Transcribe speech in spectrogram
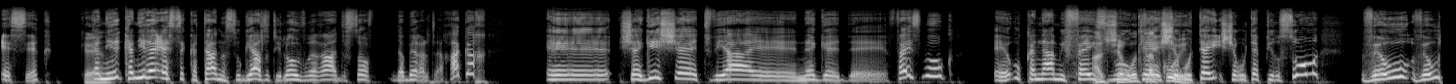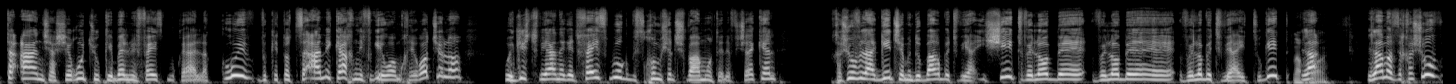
עסק, כן. כנראה, כנראה עסק קטן, הסוגיה הזאת לא הובררה עד הסוף, נדבר על זה אחר כך, אה, שהגיש תביעה נגד פייסבוק, הוא קנה מפייסבוק שירותי, שירותי פרסום, והוא, והוא טען שהשירות שהוא קיבל מפייסבוק היה לקוי, וכתוצאה מכך נפגעו המכירות שלו. הוא הגיש תביעה נגד פייסבוק בסכום של 700 אלף שקל. חשוב להגיד שמדובר בתביעה אישית ולא, ב, ולא, ב, ולא בתביעה ייצוגית. נכון. למה זה חשוב?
